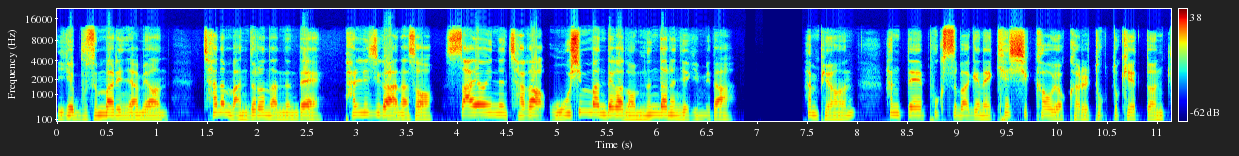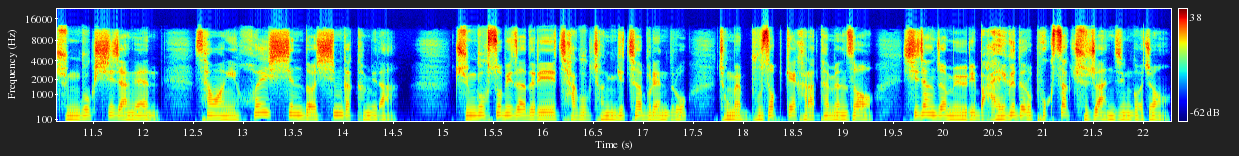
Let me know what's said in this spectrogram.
이게 무슨 말이냐면 차는 만들어 놨는데 팔리지가 않아서 쌓여 있는 차가 50만 대가 넘는다는 얘기입니다. 한편 한때 폭스바겐의 캐시카우 역할을 톡톡히 했던 중국 시장은 상황이 훨씬 더 심각합니다. 중국 소비자들이 자국 전기차 브랜드로 정말 무섭게 갈아타면서 시장 점유율이 말 그대로 폭삭 주저앉은 거죠.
